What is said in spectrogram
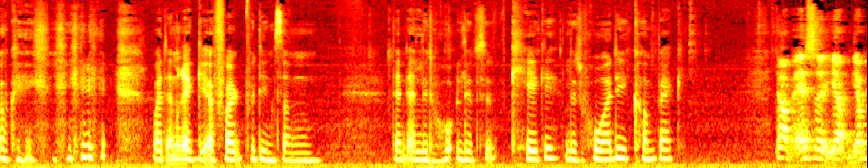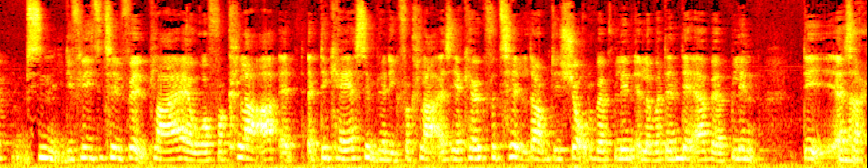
Okay. Hvordan reagerer folk på din sådan... Den der lidt, lidt kække, lidt hurtige comeback? Nå, altså, jeg, jeg, sådan, i de fleste tilfælde plejer jeg jo at forklare, at, at det kan jeg simpelthen ikke forklare. Altså, jeg kan jo ikke fortælle dig, om det er sjovt at være blind, eller hvordan det er at være blind. Det, altså, Nej.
